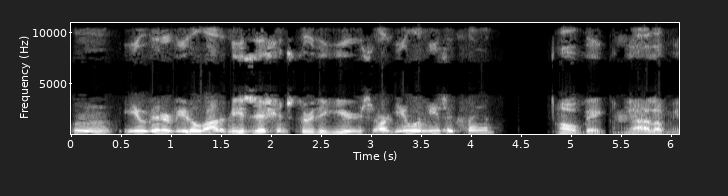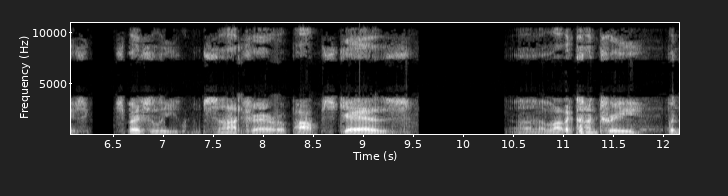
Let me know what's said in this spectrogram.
Hmm. You've interviewed a lot of musicians through the years. Are you a music fan? Oh, big. Yeah, I love music especially Sinatra era, pops, jazz, uh, a lot of country. But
